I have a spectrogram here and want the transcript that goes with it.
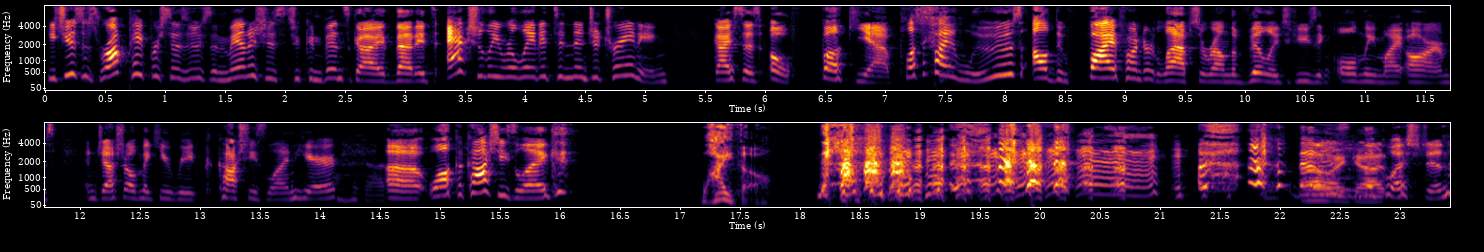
He chooses rock, paper, scissors, and manages to convince Guy that it's actually related to ninja training. Guy says, "Oh fuck yeah! Plus, if I lose, I'll do 500 laps around the village using only my arms." And Josh, I'll make you read Kakashi's line here. Oh. Uh, while Kakashi's like, Why though? "That Oh is the question."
